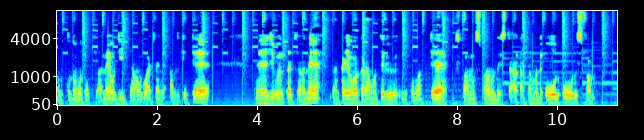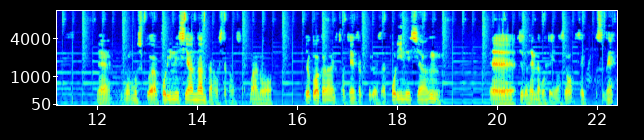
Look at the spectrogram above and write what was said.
あの子供たちはね、おじいちゃん、おばあちゃんに預けて、えー、自分たちはね、なんかようわからんホテルに泊まって、スパムスパムでした。頭でオール、オールスパム。ね。も、もしくはポリネシアンなんたらをしたかもしれない。まあ、あの、よくわからない人は検索してください。ポリネシアン、えー、ちょっと変なこと言いますよ。セックスね。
